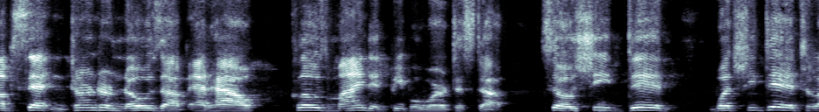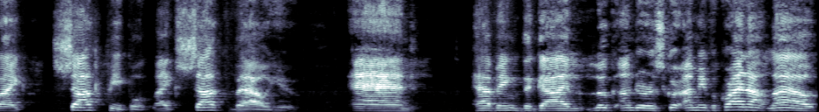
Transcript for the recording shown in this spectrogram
upset and turned her nose up at how closed minded people were to stuff. So she did what she did to like shock people, like shock value, and having the guy look under a skirt. I mean, for crying out loud,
